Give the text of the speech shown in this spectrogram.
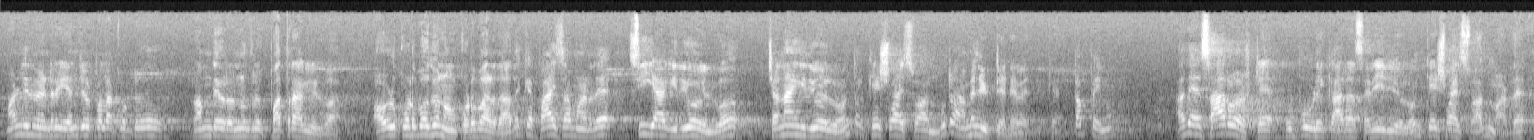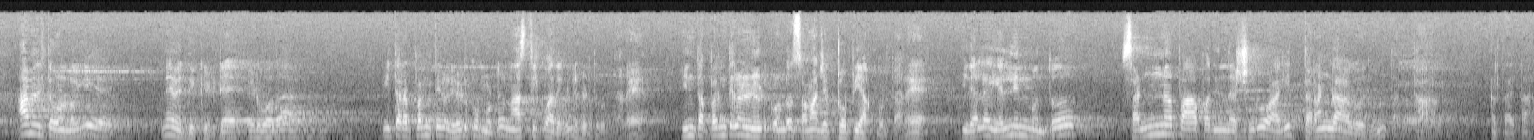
ಮಾಡಲಿಲ್ವೇನ್ರಿ ಎಂಜಲ್ ಫಲ ಕೊಟ್ಟು ರಾಮದೇವ್ರ ಅನುಗ್ರಹಕ್ಕೆ ಪಾತ್ರ ಆಗಲಿಲ್ವಾ? ಅವಳು ಕೊಡ್ಬೋದು, ನಾವು ಕೊಡಬಾರ್ದು. ಅದಕ್ಕೆ ಪಾಯಸ ಮಾಡಿದೆ, ಸಿಹಿಯಾಗಿದೆಯೋ ಇಲ್ವೋ, ಚೆನ್ನಾಗಿದೆಯೋ ಇಲ್ವೋ ಅಂತ ಕೇಶವಾಯಸ್ವ ಅಂದ್ಬಿಟ್ಟು ಆಮೇಲೆ ಇಟ್ಟೆ ನೈವೇದ್ಯಕ್ಕೆ. ತಪ್ಪೇನು? ಅದೇ ಸಾರು ಅಷ್ಟೇ, ಉಪ್ಪು, ಹುಳಿ, ಖಾರ, ಸರಿ ಇದೆಯೋ ಇಲ್ವೋ ಅಂತ ಕೇಶವಾಯಸ್ವ ಅಂತ ಮಾಡಿದೆ. ಆಮೇಲೆ ತೊಗೊಂಡೋಗಿ ನೈವೇದ್ಯಕ್ಕೆ ಇಟ್ಟೆ. ಇಡ್ಬೋದಾ? ಈ ಥರ ಪಂಕ್ತಿಗಳು ಹಿಡ್ಕೊಂಬಿಟ್ಟು ನಾಸ್ತಿಕವಾದಿಗಳು ಹಿಡಿದು ಬಿಡ್ತಾರೆ. ಇಂಥ ಪಂಕ್ತಿಗಳನ್ನ ಹಿಡ್ಕೊಂಡು ಸಮಾಜಕ್ಕೆ ಟೋಪಿ ಹಾಕ್ಬಿಡ್ತಾರೆ. ಇದೆಲ್ಲ ಎಲ್ಲಿಂದ ಬಂತು? ಸಣ್ಣ ಪಾಪದಿಂದ ಶುರುವಾಗಿ ತರಂಗ ಆಗೋದು ಅಂತ ಅರ್ಥ. ಅರ್ಥ ಆಯ್ತಾ?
